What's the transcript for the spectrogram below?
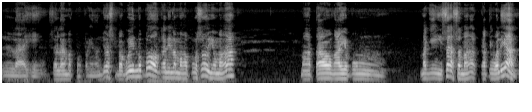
lahing. Salamat po, Panginoon Diyos. Baguhin mo po ang kanilang mga puso, yung mga mga taong ayaw pong mag-iisa sa mga katiwalian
